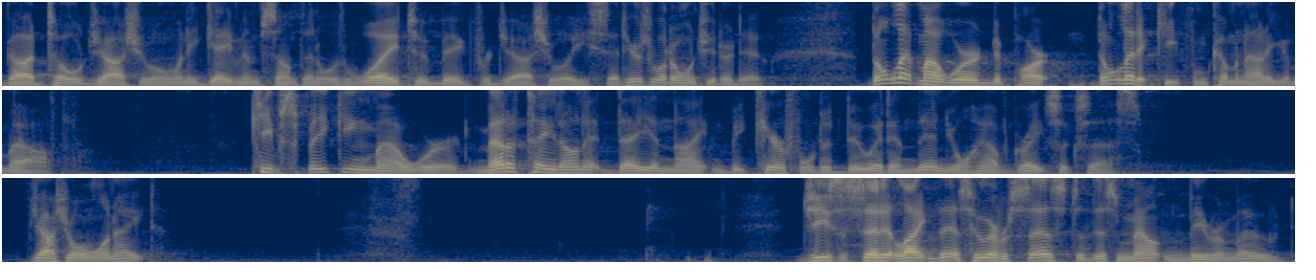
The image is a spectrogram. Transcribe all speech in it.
God told Joshua when he gave him something that was way too big for Joshua, he said, Here's what I want you to do. Don't let my word depart. Don't let it keep from coming out of your mouth. Keep speaking my word. Meditate on it day and night and be careful to do it, and then you'll have great success. Joshua 1 8. Jesus said it like this Whoever says to this mountain, Be removed,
